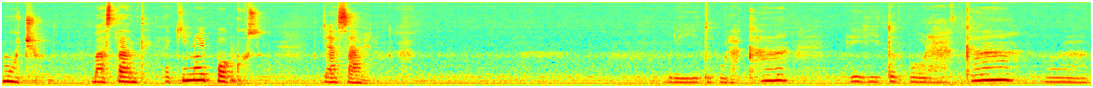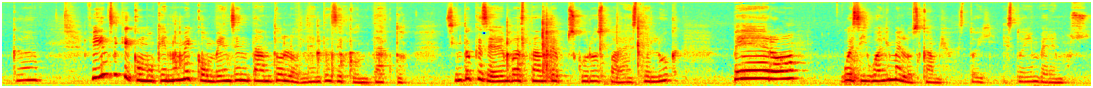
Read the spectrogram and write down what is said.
Mucho, bastante. Aquí no hay pocos, ya saben. Brillito por acá, brillito por acá, por acá. Fíjense que como que no me convencen tanto los lentes de contacto. Siento que se ven bastante oscuros para este look, pero pues igual y me los cambio. Estoy, estoy en veremos.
